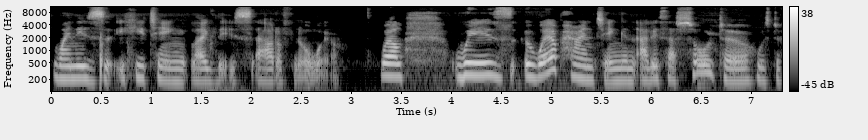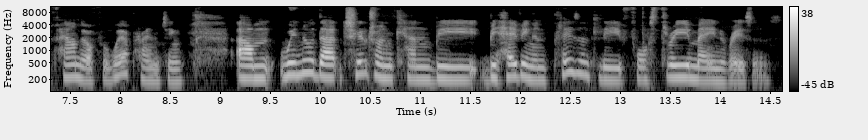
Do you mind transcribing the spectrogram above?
when he's hitting like this out of nowhere. Well, with Aware Parenting and Aletha Solter, who's the founder of Aware Parenting, um, we know that children can be behaving unpleasantly for three main reasons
